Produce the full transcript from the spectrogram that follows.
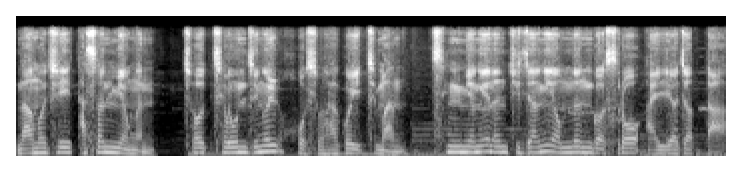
나머지 5명은 저체온증을 호소하고 있지만 생명에는 지장이 없는 것으로 알려졌다.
